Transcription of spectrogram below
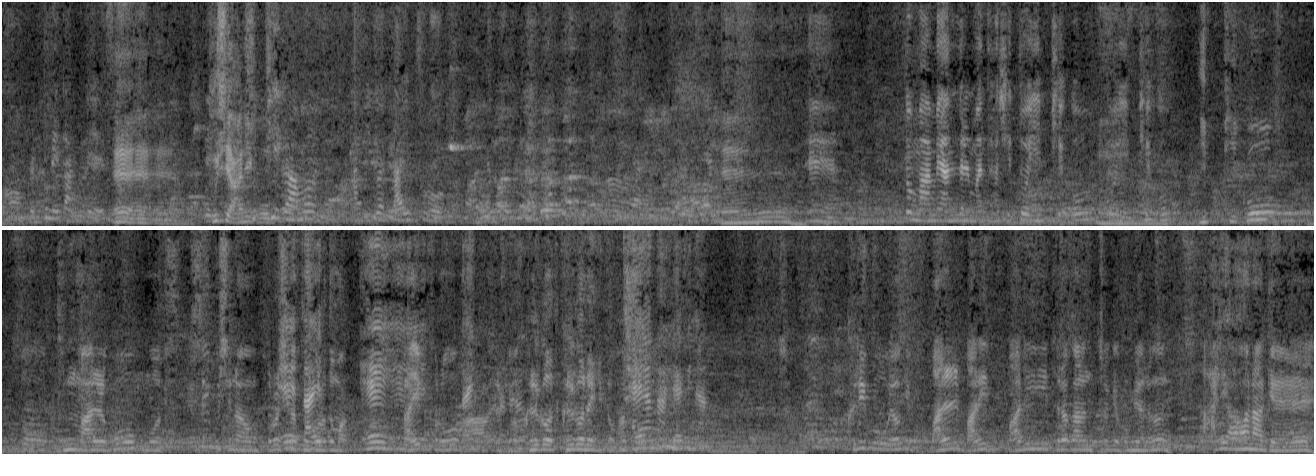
어, 그 뿌리 단계에서 예, 예, 예. 붓이 아니고. 깊이감은 아 이건. 어, 예. 예. 또 마음에 안 들면 다시 또 입히고 또 네. 입히고 입히고 또붓 말고 뭐 쇠붓이나 브러쉬 예, 같은 나이- 거로도 막 예, 예, 나이프로 예. 아, 이렇게 막 나이프로요. 긁어 긁어내기도 하고. 다양하게 그냥 그리고 여기 말 말이 말이 들어가는 쪽에 보면은 아련하게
